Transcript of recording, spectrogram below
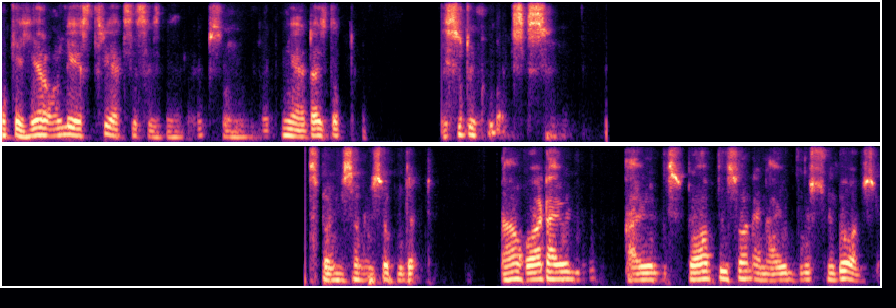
Okay, here only S3 access is there, right? So let me attach the EC2 full access. permission also do that. Now what I will do, I will stop this one and I will do sudo also.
